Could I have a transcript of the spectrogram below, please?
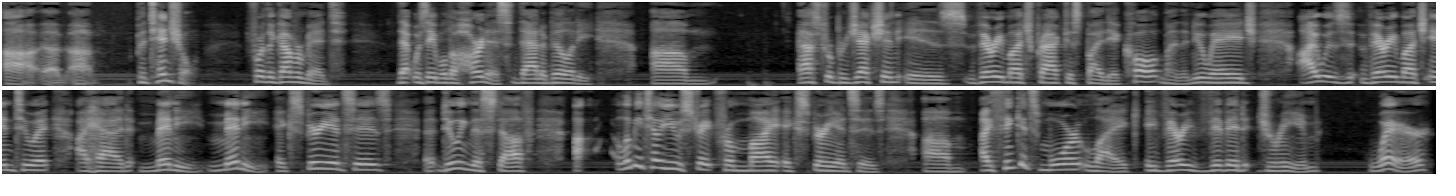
uh, uh, uh, potential for the government that was able to harness that ability. Um, astral projection is very much practiced by the occult, by the New Age. I was very much into it. I had many, many experiences uh, doing this stuff. Uh, let me tell you straight from my experiences. Um, I think it's more like a very vivid dream where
